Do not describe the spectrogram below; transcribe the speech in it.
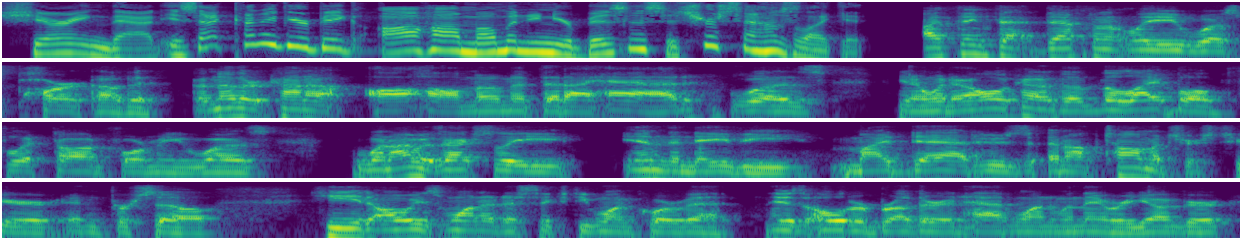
sharing that. Is that kind of your big aha moment in your business? It sure sounds like it. I think that definitely was part of it. Another kind of aha moment that I had was, you know, when it all kind of the, the light bulb flicked on for me was when I was actually in the Navy, my dad, who's an optometrist here in Purcell, he had always wanted a 61 Corvette. His older brother had had one when they were younger,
